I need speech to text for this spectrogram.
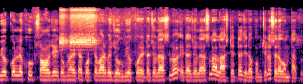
বিয়োগ করলে খুব সহজেই তোমরা এটা করতে পারবে, যোগ বিয়োগ করে এটা চলে আসলো, এটা চলে আসলো, আর লাস্টেরটা যেরকম ছিল সেরকম থাকল।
